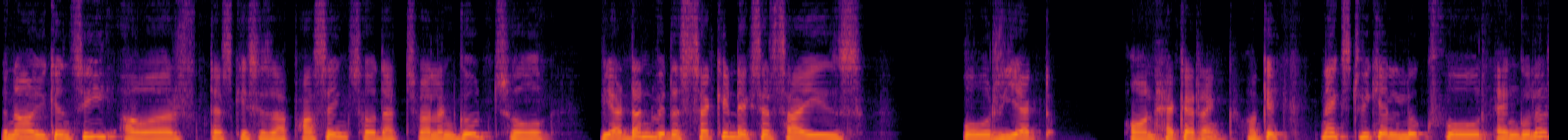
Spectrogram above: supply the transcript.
So now you can see our test cases are passing so that's well and good. So we are done with the second exercise for react on HackerRank okay? Next we can look for angular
